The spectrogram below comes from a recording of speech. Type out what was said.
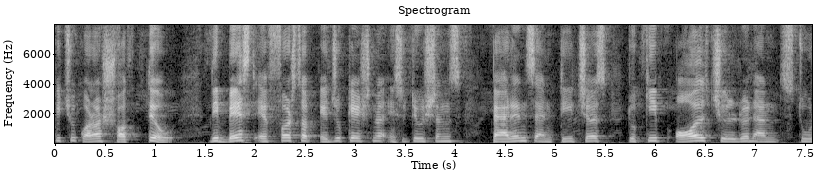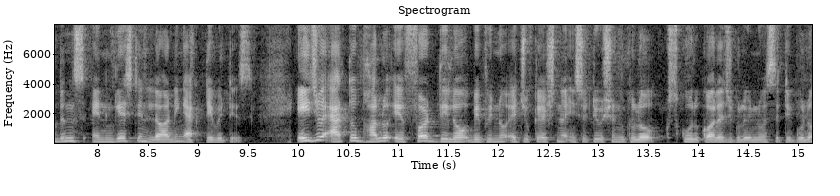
কিছু করা সত্ত্বেও the best efforts of educational institutions parents and teachers to keep all children and students engaged in learning activities এই যে এত ভালো এফার্ট দিল বিভিন্ন এডুকেশনাল ইনস্টিটিউশনগুলো স্কুল কলেজগুলো ইউনিভার্সিটিগুলো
